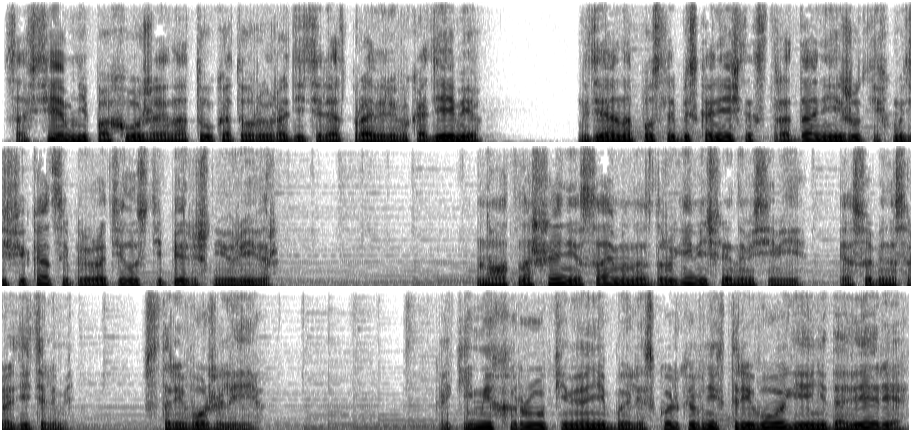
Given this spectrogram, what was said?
Совсем не похожая на ту, которую родители отправили в академию, где она после бесконечных страданий и жутких модификаций превратилась в теперешнюю Ривер. — но отношения Саймона с другими членами семьи, и особенно с родителями, встревожили ее. Какими хрупкими они были, сколько в них тревоги и недоверия.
